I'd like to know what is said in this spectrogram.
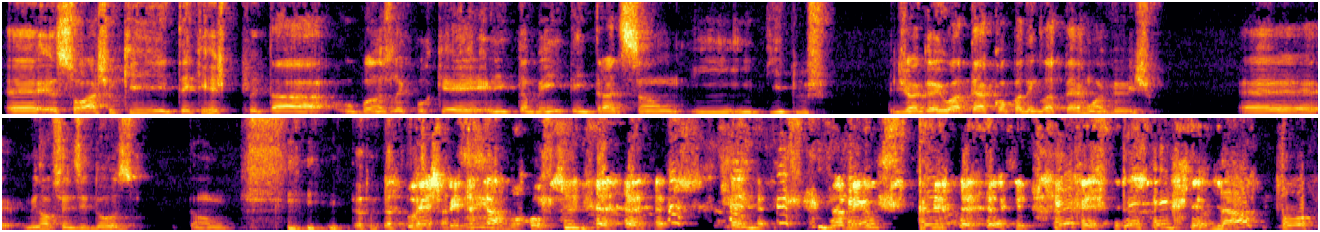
É, eu só acho que tem que respeitar o Bansley porque ele também tem tradição em, em títulos. Ele já ganhou até a Copa da Inglaterra uma vez, é, 1912. Então. o respeito acabou. Meu amigo. Não, porra.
